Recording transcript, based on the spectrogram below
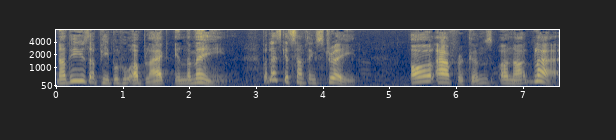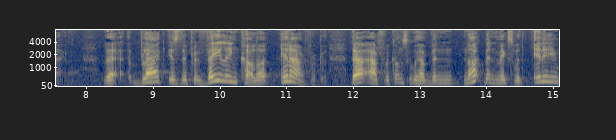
Now, these are people who are black in the main. But let's get something straight. All Africans are not black. The black is the prevailing color in Africa. There are Africans who have been not been mixed with any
